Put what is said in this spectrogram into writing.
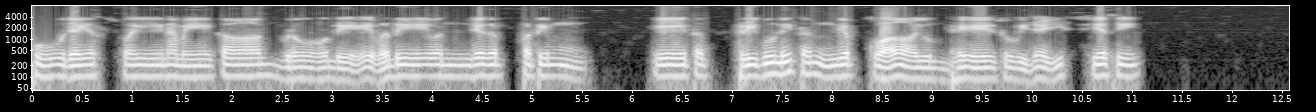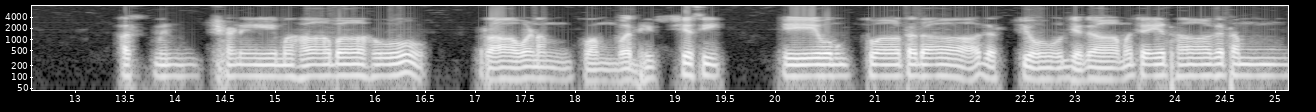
पूजयस्वैनमेकाग्रो देवदेवम् जगत्पतिम्। एतत् त्रिगुणितम् जप्त्वा युद्धेषु विजयिष्यसि अस्मिन् क्षणे महाबाहो रावणम् त्वम् वधिष्यसि। एवमुक्त्वा तदागस्त्यो जगाम च यथागतम्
